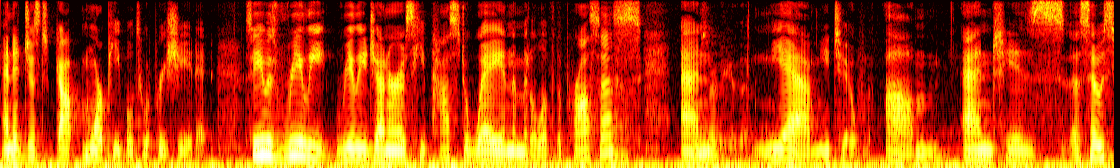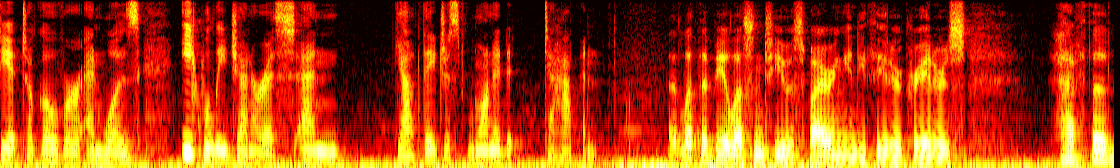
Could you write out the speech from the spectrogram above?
and it just got more people to appreciate it. So he was really really generous. He passed away in the middle of the process. And yeah me too. Um, and his associate took over and was equally generous. And yeah they just wanted it to happen. Let that be a lesson to you, aspiring indie theater creators. Have the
